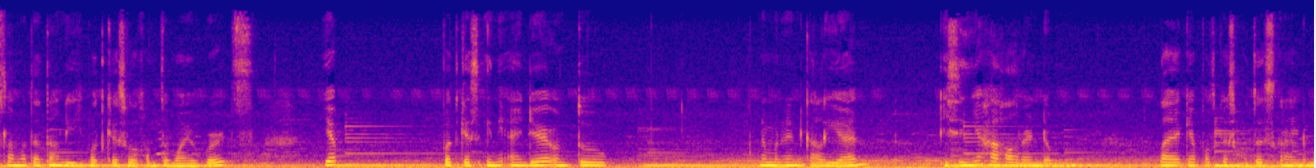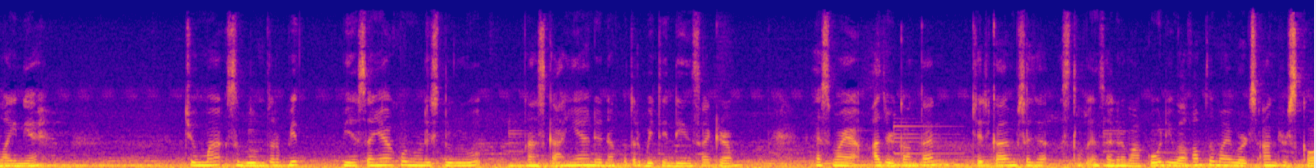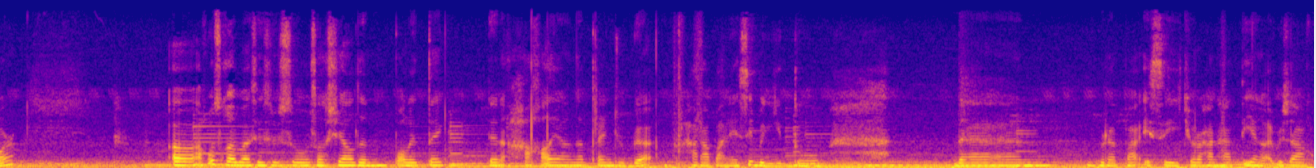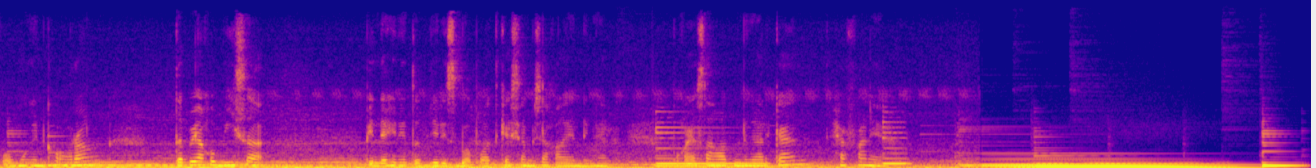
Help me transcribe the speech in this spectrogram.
selamat datang di podcast Welcome to My Words. Yap, podcast ini ada untuk nemenin kalian. Isinya hal-hal random, layaknya podcast-podcast random lainnya. Cuma sebelum terbit, biasanya aku nulis dulu naskahnya dan aku terbitin di Instagram as my other content. Jadi kalian bisa stalk Instagram aku di Welcome to My Words underscore uh, aku suka bahas isu-isu sosial dan politik dan hal-hal yang ngetrend juga. Harapannya sih begitu. Dan beberapa isi curahan hati yang nggak bisa aku omongin ke orang tapi aku bisa pindahin itu jadi sebuah podcast yang bisa kalian dengar. Pokoknya selamat mendengarkan. Have fun ya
